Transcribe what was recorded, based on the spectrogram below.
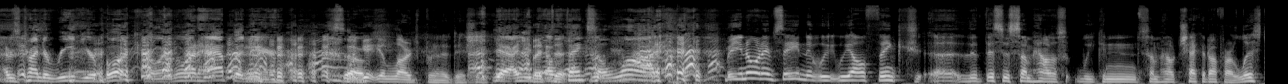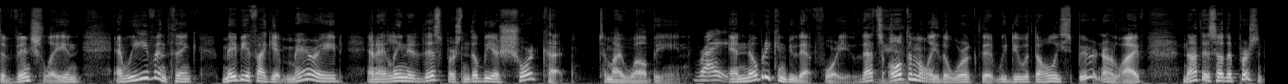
I was trying to read your book, going, what happened here? So, We'll get you a large print edition. yeah, I need. But, oh, uh, thanks a lot. But you know what I'm saying? That we, we all think uh, that this is somehow we can somehow check it off our list eventually, and and we even think maybe if I get married and I lean into this person, there'll be a shortcut to my well-being. Right. And nobody can do that for you. That's ultimately the work that we do with the Holy Spirit in our life, not this other person.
